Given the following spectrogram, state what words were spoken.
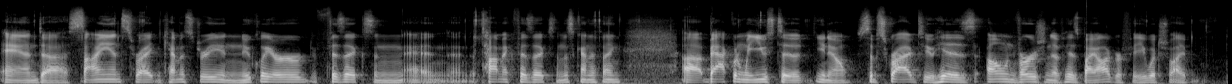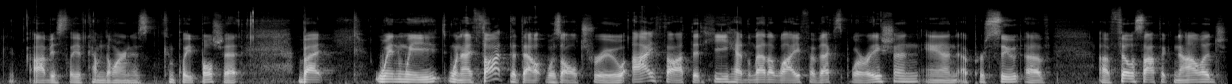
and uh, science, right, and chemistry and nuclear physics and, and, and, atomic physics and this kind of thing. Uh, back when we used to, you know, subscribe to his own version of his biography, which I obviously have come to learn is complete bullshit. But when we when I thought that that was all true, I thought that he had led a life of exploration and a pursuit of, of philosophic knowledge,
